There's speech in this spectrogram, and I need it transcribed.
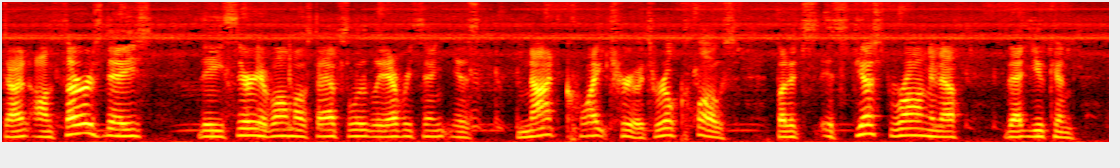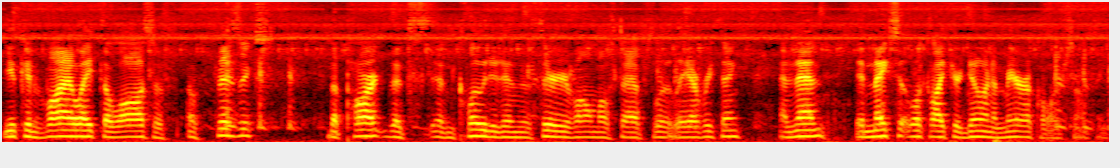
Done on Thursdays, the theory of almost absolutely everything is not quite true. It's real close, but it's it's just wrong enough that you can you can violate the laws of, of physics, the part that's included in the theory of almost absolutely everything, and then it makes it look like you're doing a miracle or something.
